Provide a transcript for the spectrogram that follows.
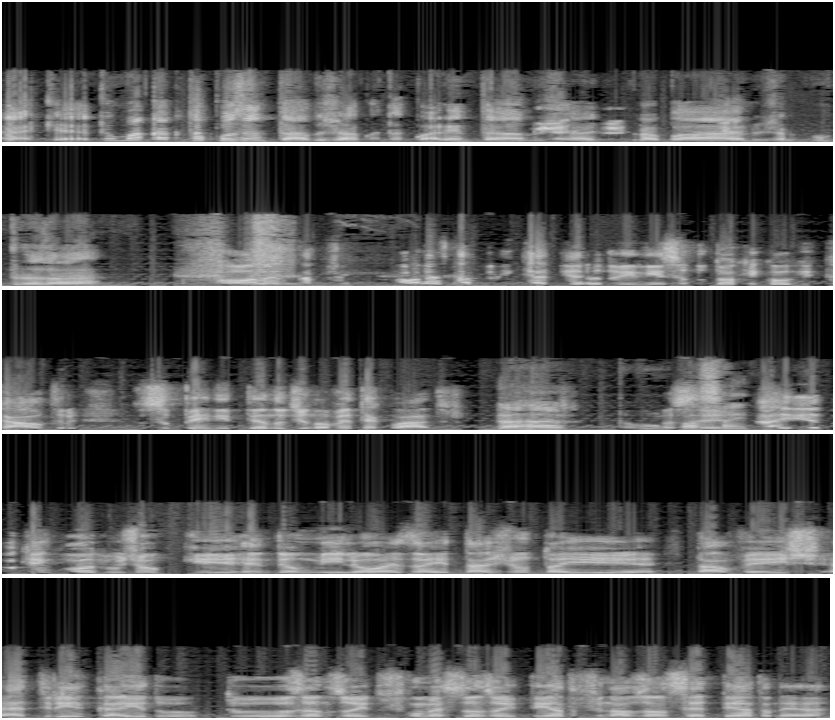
É, que é, tem um macaco que tá aposentado já, tá 40 anos já de trabalho, já cumpriu a. Rola essa, rola essa brincadeira do início do Donkey Kong Country do Super Nintendo de 94. Aham. Então vamos Ou passar seja, então. Aí, Donkey Kong, um jogo que rendeu milhões aí, tá junto aí, talvez, é trinca aí do, dos anos 80, começo dos anos 80, final dos anos 70, né?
